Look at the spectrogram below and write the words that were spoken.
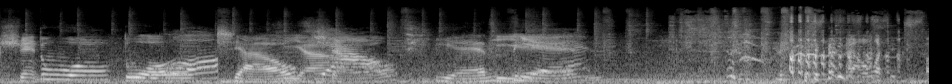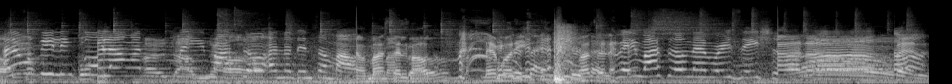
钱？多多少少甜甜，哈哈哈哈哈！Hello，feeling ko. May muscle ano din sa mouth. Uh, muscle mouth? Memory? muscle. May muscle memorization. Hello! Well.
